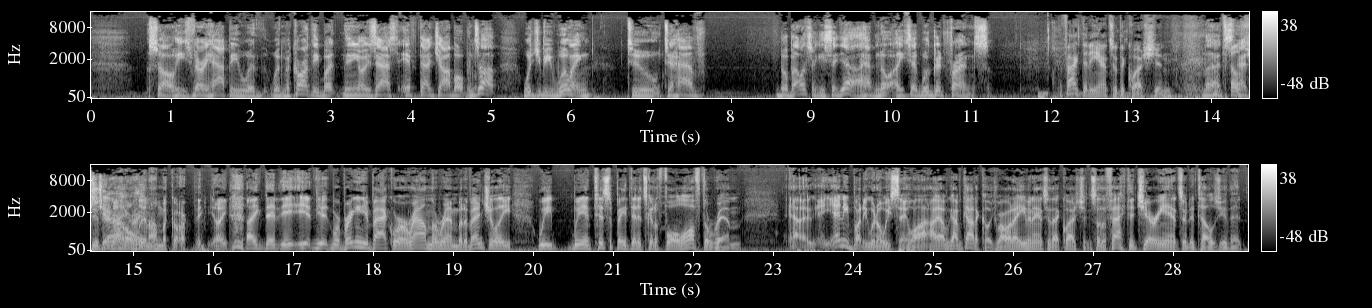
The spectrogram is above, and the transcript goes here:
So he's very happy with with McCarthy. But you know he's asked if that job opens up, would you be willing to to have Bill Belichick? He said, yeah. I have no. He said we're good friends. The fact that he answered the question That's- tells that's you Jerry, they're not all right? in on McCarthy. Like, like they, it- it- we're bringing you back. We're around the rim, but eventually we we anticipate that it's going to fall off the rim. Uh, anybody would always say, "Well, I, I've got a coach. Why would I even answer that question?" So the fact that Jerry answered it tells you that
